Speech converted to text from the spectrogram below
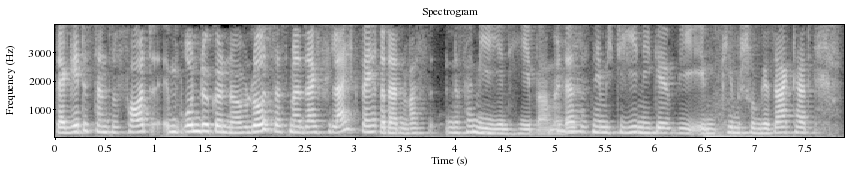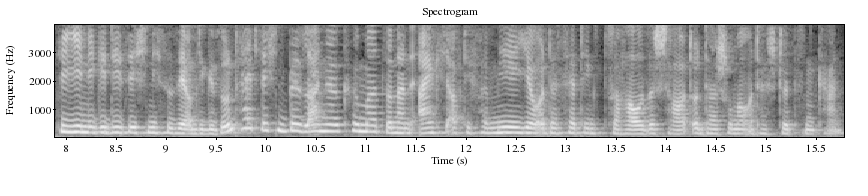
Da geht es dann sofort im Grunde genommen los, dass man sagt, vielleicht wäre dann was eine Familienhebamme. Mhm. Das ist nämlich diejenige, wie eben Kim schon gesagt hat, diejenige, die sich nicht so sehr um die gesundheitlichen Belange kümmert, sondern eigentlich auf die Familie und das Setting zu Hause schaut und da schon mal unterstützen kann.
